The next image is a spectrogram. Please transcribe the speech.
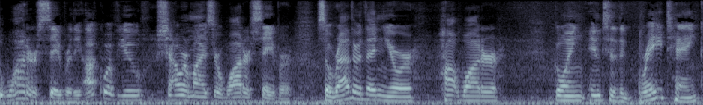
water saver, the AquaView Shower Miser water saver. So rather than your hot water going into the gray tank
